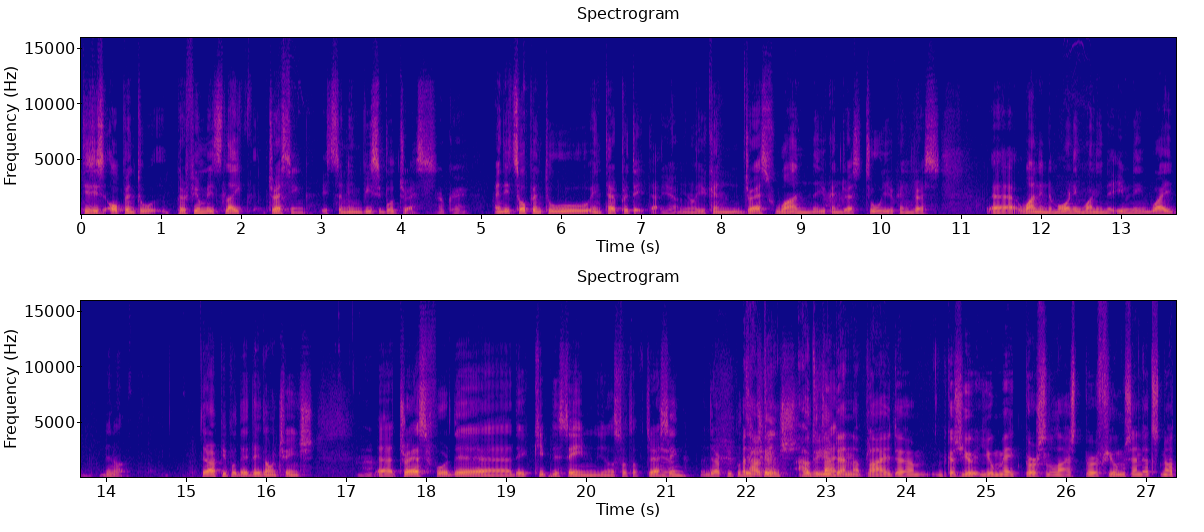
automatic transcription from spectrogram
this is open to perfume. It's like dressing. It's an invisible dress, Okay. and it's open to interpretate that. Yeah. You know, you can dress one, you can mm. dress two, you can dress uh, one in the morning, one in the evening. Why, you know, there are people that they don't change uh, dress for the they keep the same you know sort of dressing. And there are people But that how do, change how do the you then apply the because you you make personalized perfumes and that's not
